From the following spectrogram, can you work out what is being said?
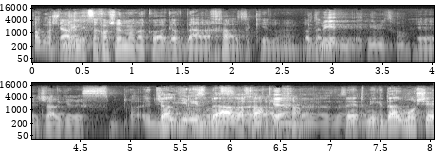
חד גם משמעית. הניצחון של מונקו, אגב, בהערכה, זה כאילו, לא את מי. את, הם ניצחו? אה, ז'לגיריס. ג'לגיריס בהערכה. כן, בהערכה. זה- זה את מגדל משה,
